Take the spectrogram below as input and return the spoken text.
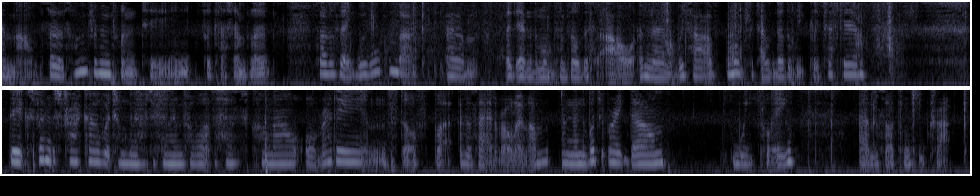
amount so it's 120 for cash envelopes so as i say we will come back um, at the end of the month and fill this out and then we have the monthly calendar the weekly check-in the expense tracker which i'm gonna have to fill in for what has come out already and stuff but as i said, a rollover and then the budget breakdown weekly um so i can keep track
